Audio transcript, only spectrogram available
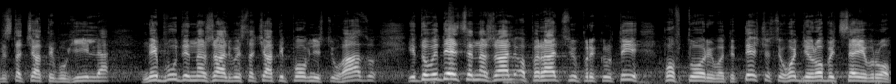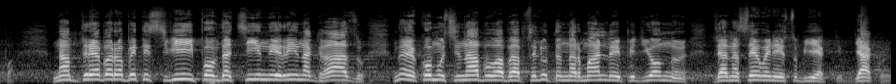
вистачати вугілля, не буде, на жаль, вистачати повністю газу, і доведеться, на жаль, операцію прикрути повторювати те, що сьогодні робить вся Європа. Нам треба робити свій повноцінний ринок газу, на якому ціна була б абсолютно нормальною і підйомною для населення і суб'єктів. Дякую.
